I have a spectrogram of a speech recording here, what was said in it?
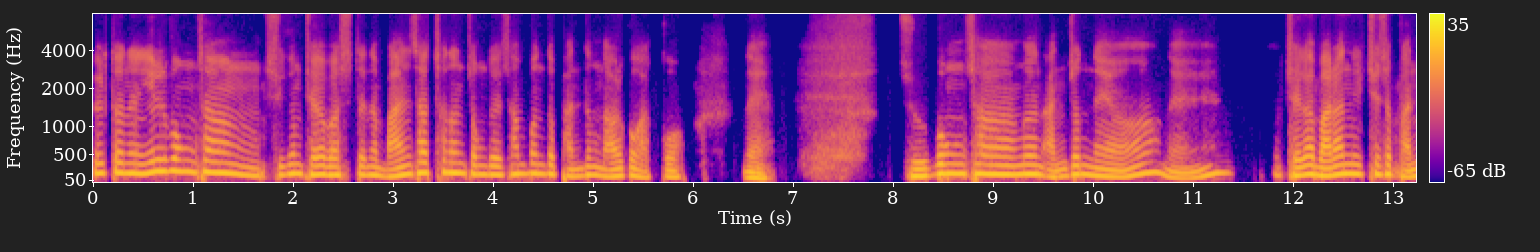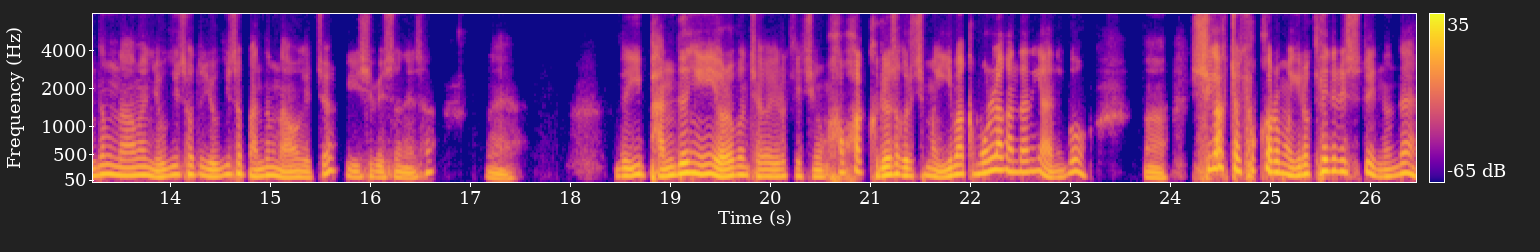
일단은 일봉상 지금 제가 봤을 때는 14,000원 정도에서 한 번 더 반등 나올 것 같고 네. 주봉상은 안 좋네요. 네. 제가 말한 위치에서 반등 나오면 여기서도 여기서 반등 나오겠죠? 21선에서. 네. 근데 이 반등이 여러분 제가 이렇게 지금 확확 그려서 그렇지만 이만큼 올라간다는 게 아니고 어, 시각적 효과로 막 이렇게 해드릴 수도 있는데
